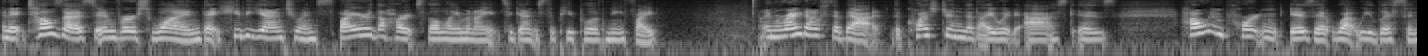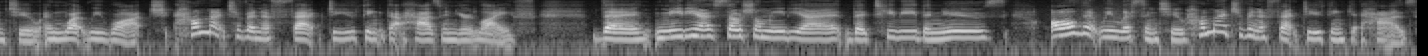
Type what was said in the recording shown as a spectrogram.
And it tells us in verse 1 that he began to inspire the hearts of the Lamanites against the people of Nephi. And right off the bat, the question that I would ask is how important is it what we listen to and what we watch? How much of an effect do you think that has in your life? The media, social media, the TV, the news, all that we listen to, how much of an effect do you think it has?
